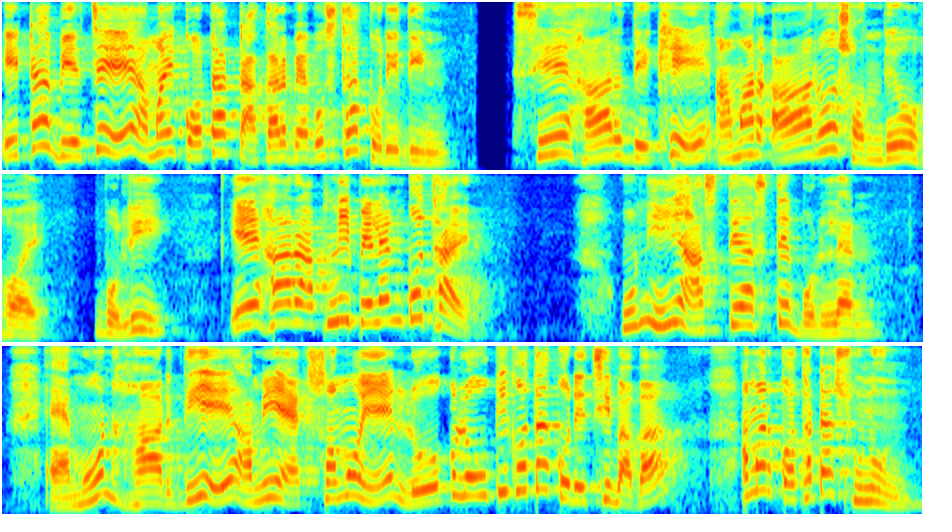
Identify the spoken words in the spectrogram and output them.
এটা বেচে আমায় কটা টাকার ব্যবস্থা করে দিন। সে হার দেখে আমার আরও সন্দেহ হয়। বলি এ হার আপনি পেলেন কোথায়? উনি আস্তে আস্তে বললেন, এমন হার দিয়ে আমি এক সময়ে লোক লৌকিকতা করেছি বাবা। আমার কথাটা শুনুন।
